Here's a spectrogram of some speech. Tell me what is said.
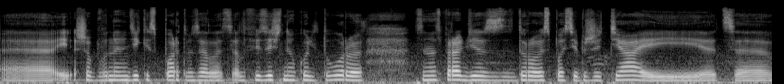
Е, щоб вони не тільки спортом займалися, але фізичною культурою. Це насправді здоровий спосіб життя, і це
